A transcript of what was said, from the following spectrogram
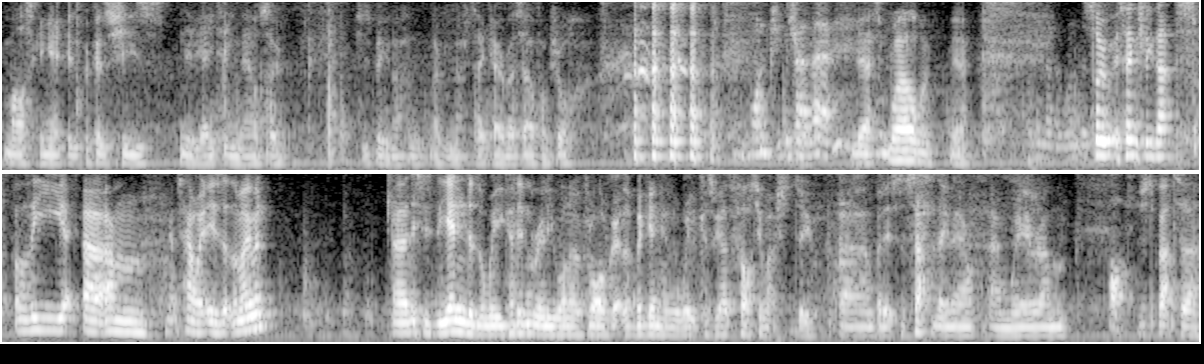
masking it, it's because she's nearly 18 now, so she's big enough and ugly enough to take care of herself, I'm sure. wondering about that. yes, well, yeah. So essentially, that's the um, that's how it is at the moment. Uh, this is the end of the week. I didn't really want to vlog at the beginning of the week because we had far too much to do. Um, but it's a Saturday now, and we're um, Hot. just about to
